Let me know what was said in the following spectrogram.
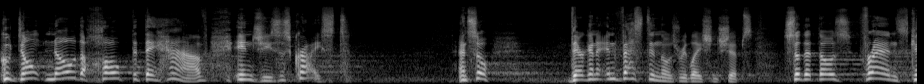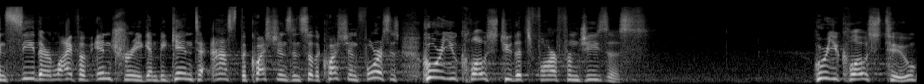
who don't know the hope that they have in Jesus Christ. And so they're going to invest in those relationships so that those friends can see their life of intrigue and begin to ask the questions. And so the question for us is who are you close to that's far from Jesus? Who are you close to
